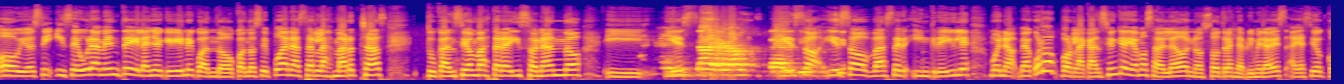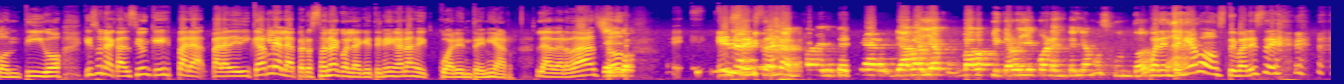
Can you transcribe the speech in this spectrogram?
Obvio, sí, y seguramente el año que viene cuando, cuando se puedan hacer las marchas, tu canción va a estar ahí sonando y, y, y, eso, y eso va a ser increíble. Bueno, me acuerdo por la canción que habíamos hablado nosotras la primera vez, había sido contigo, que es una canción que es para, para dedicarle a la persona con la que tenés ganas de cuarentenear. La verdad, yo... Es Ya vaya, va a aplicar, oye, cuarenteneamos juntos. ¿Cuarenteneamos? ¿Te parece?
